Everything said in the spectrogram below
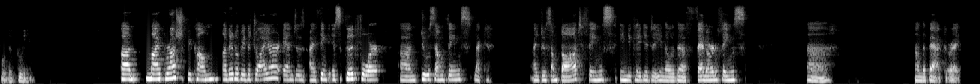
for the green. Um, my brush become a little bit drier and I think it's good for um, do some things like I do some dot things indicated, you know, the feathered things uh, on the back, right?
